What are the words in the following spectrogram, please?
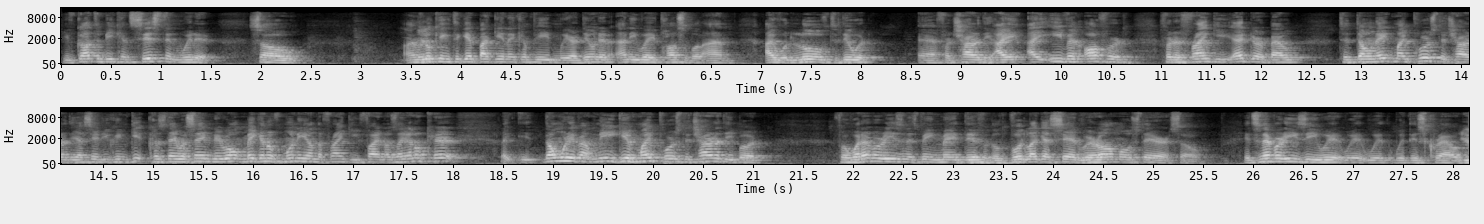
You've got to be consistent with it. So I'm Okay. looking to get back in and compete, and we are doing it any way possible. And I would love to do it uh, for charity. I, I even offered for the Frankie Edgar bout to donate my purse to charity. I said you can get because they were saying they won't make enough money on the Frankie fight. And I was like, I don't care. like don't worry about me. Give my purse to charity, but for whatever reason, it's being made difficult. But like I said, we're almost there, so it's never easy with with, with, with this crowd.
